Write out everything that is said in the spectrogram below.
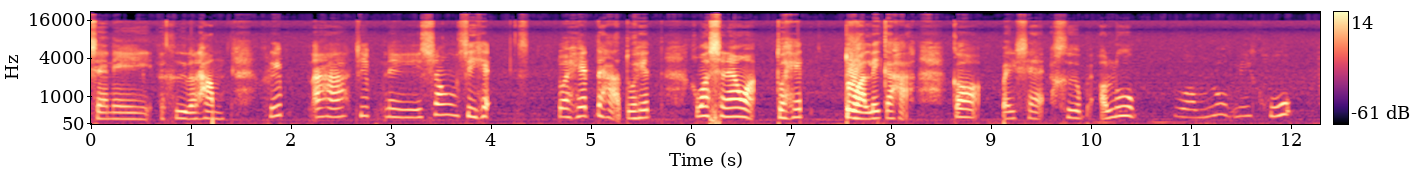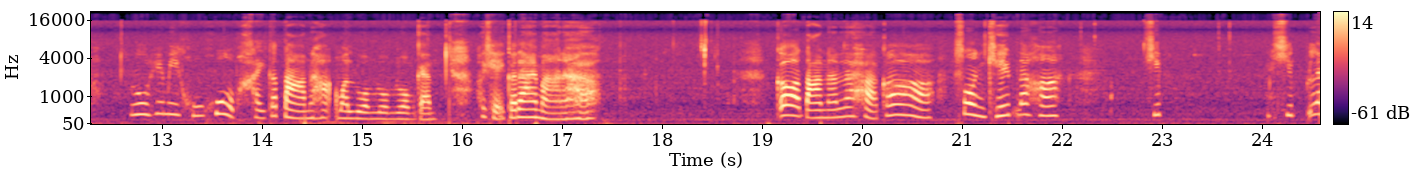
แชร์ในคือเราทำคลิปนะคะคลิปในช่อง C H ตัว H นะคะตัว H คำว่า channel อะตัว H ตัวเล็กอะค่ะ ก็ไปแชร์คือแบบเอารูปรวมรูปมีคุรูปที่มีคู่คู่กับใครก็ตามนะคะเอามารวมรวมรวมกันโอเคก็ได้มานะคะ ก็ตามนั้นแหละค่ะ ก็ส่วนคลิปนะคะ คลิป คลิปแร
